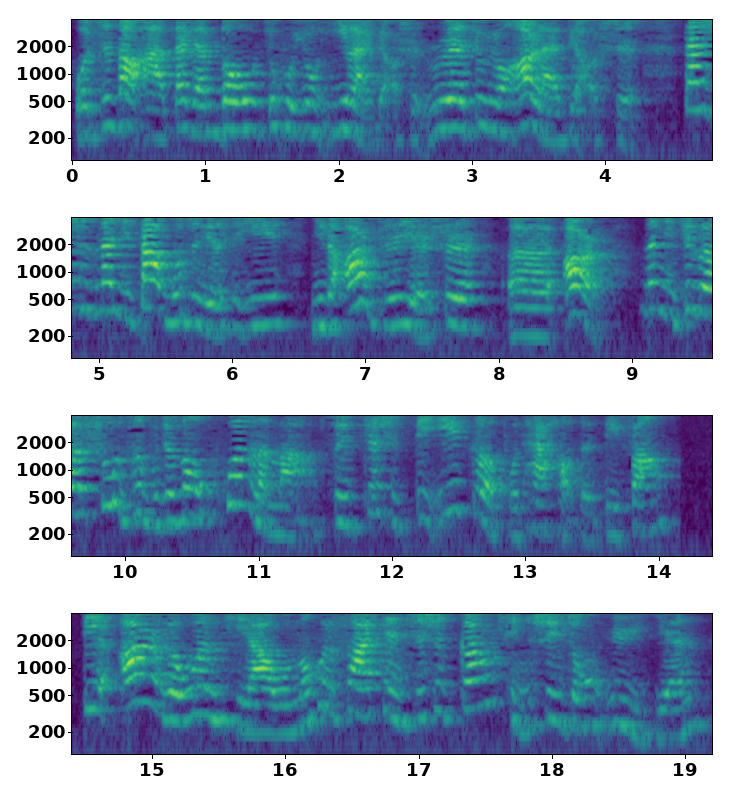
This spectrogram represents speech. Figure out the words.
我知道啊，大家都就会用一来表示，re 就用二来表示。但是，那你大拇指也是一，你的二指也是呃二，那你这个数字不就弄混了吗？所以这是第一个不太好的地方。第二个问题啊，我们会发现，其实钢琴是一种语言。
